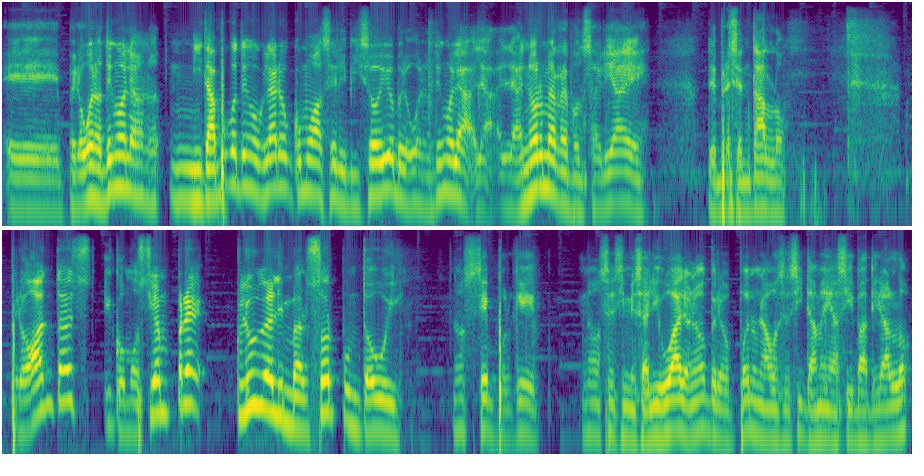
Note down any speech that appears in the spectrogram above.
Eh, pero bueno, tengo la, ni tampoco tengo claro cómo va a ser el episodio, pero bueno, tengo la, enorme responsabilidad de, de presentarlo. Pero antes, y como siempre, clubdelinversor.uy. No sé por qué, no sé si me salió igual o no, pero pone una vocecita media así para tirarlo.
